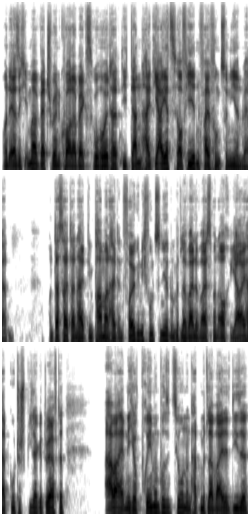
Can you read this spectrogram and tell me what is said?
und er sich immer Veteran Quarterbacks geholt hat, die dann halt ja jetzt auf jeden Fall funktionieren werden. Und das hat dann halt ein paar Mal halt in Folge nicht funktioniert. Und mittlerweile weiß man auch, ja, er hat gute Spieler gedraftet, aber halt nicht auf Premium-Positionen und hat mittlerweile diese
